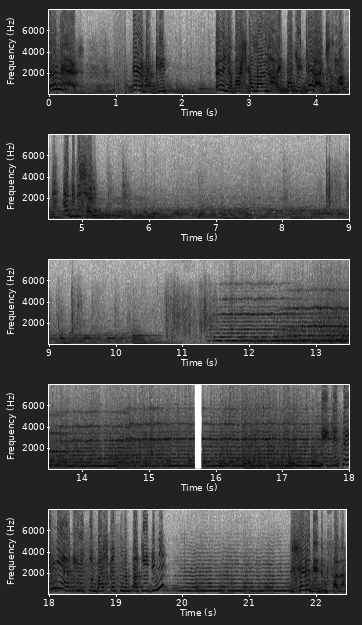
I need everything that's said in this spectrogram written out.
Ömer! Ver bakayım. Öyle başkalarına ait paketler açılmaz. Hadi dışarı. Başkasının paketini? Dışarı dedim sana.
